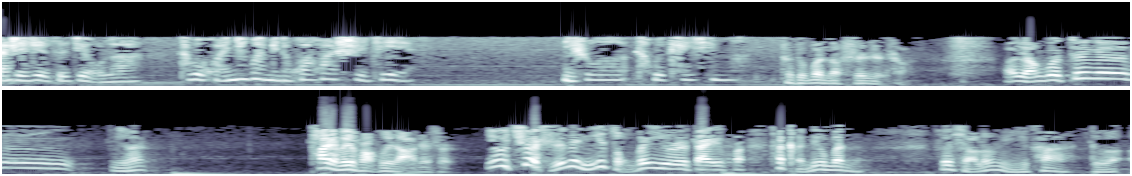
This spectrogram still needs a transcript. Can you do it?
但是日子久了，他会怀念外面的花花世界。你说他会开心吗？这就问到实质上了。啊，杨过，这个你看，他也没法回答这事儿，因为确实呢，你总跟一个人待一块儿，他肯定闷呢。所以小龙女一看，得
